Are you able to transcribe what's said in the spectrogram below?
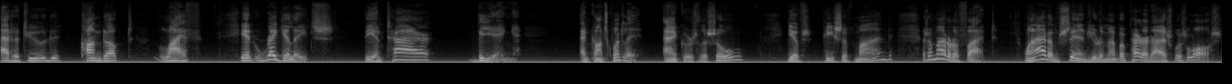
attitude, conduct, life. It regulates the entire being and consequently anchors the soul, gives peace of mind. As a matter of fact, when Adam sinned, you remember, paradise was lost.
